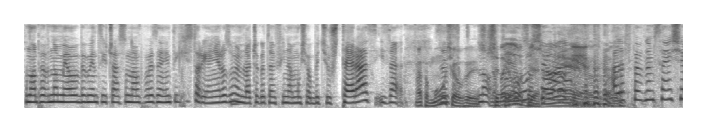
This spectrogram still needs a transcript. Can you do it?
to na pewno miałyby więcej czasu na opowiedzenie tej historii. Ja nie rozumiem, dlaczego ten finał musiał być już teraz i za... A to musiał być. no, Trzy bo trylogie. musiał, trylogie. ale w pewnym sensie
